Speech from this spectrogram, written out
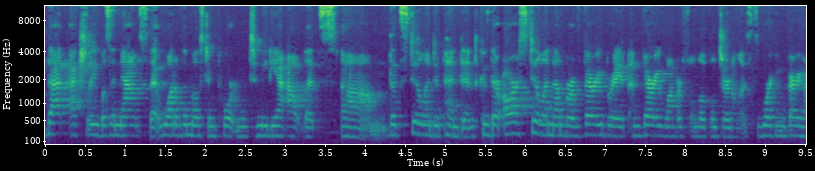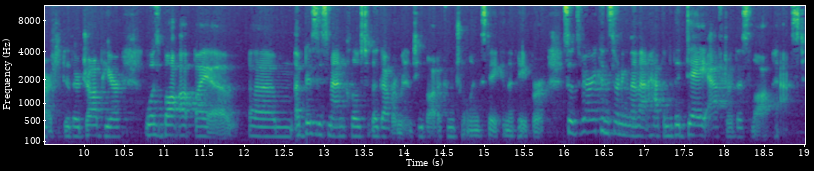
that actually was announced that one of the most important media outlets um, that's still independent, because there are still a number of very brave and very wonderful local journalists working very hard to do their job here, was bought up by a, um, a businessman close to the government. He bought a controlling stake in the paper. So it's very concerning that that happened the day after this law passed.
